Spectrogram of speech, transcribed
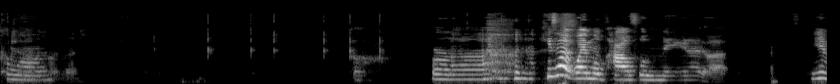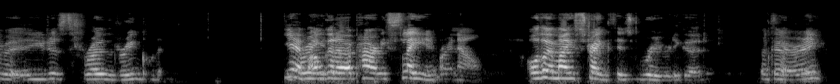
Come on. Oh, He's like way more powerful than me, you know that. yeah, but you just throw the drink on him. Yeah, but I'm gonna apparently slay him right now. Although my strength is really, really good. Okay, Exactly. ready?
